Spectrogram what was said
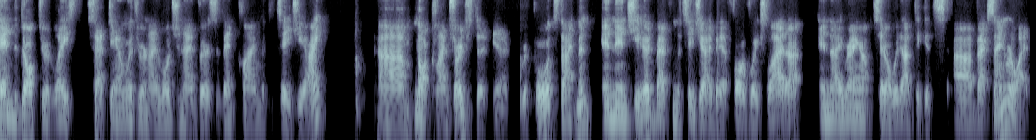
then the doctor at least sat down with her and they lodged an adverse event claim with the TGA. Um, not claim, sorry, just a you know report statement. And then she heard back from the TGA about five weeks later, and they rang up and said, "Oh, we don't think it's uh, vaccine related."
